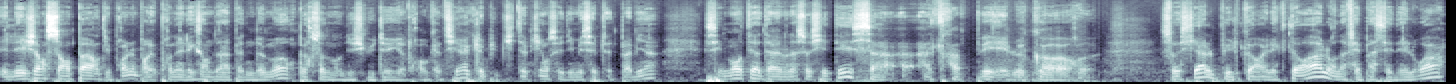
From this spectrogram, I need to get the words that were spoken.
les gens s'emparent du problème. Prenez l'exemple de la peine de mort. Personne n'en discutait il y a trois ou quatre siècles. Et puis petit à petit, on s'est dit, mais c'est peut-être pas bien. C'est monté à de la société. Ça a attrapé le corps social, puis le corps électoral. On a fait passer des lois.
